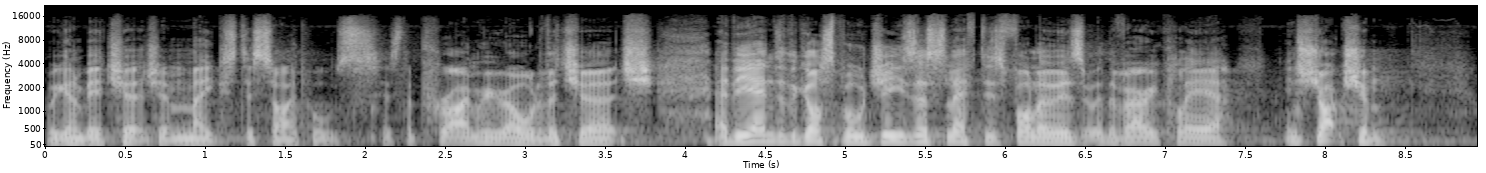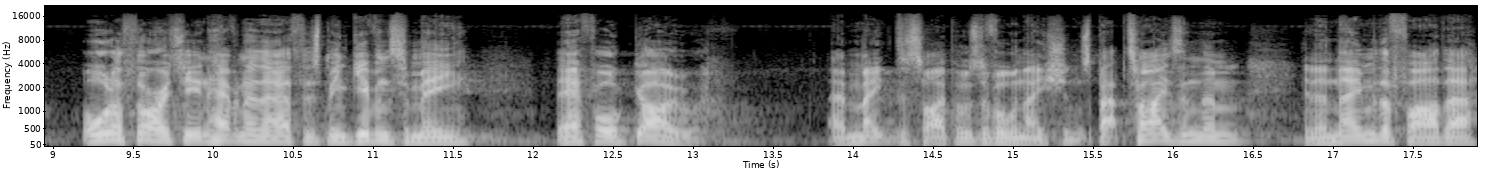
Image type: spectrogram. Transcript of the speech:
We're going to be a church that makes disciples. It's the primary role of the church. At the end of the gospel, Jesus left his followers with a very clear instruction All authority in heaven and earth has been given to me, therefore go and make disciples of all nations, baptizing them in the name of the Father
